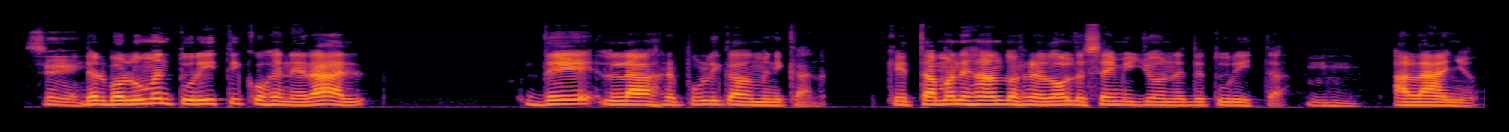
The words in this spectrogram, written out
Sí. del volumen turístico general de la República Dominicana, que está manejando alrededor de 6 millones de turistas al año,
